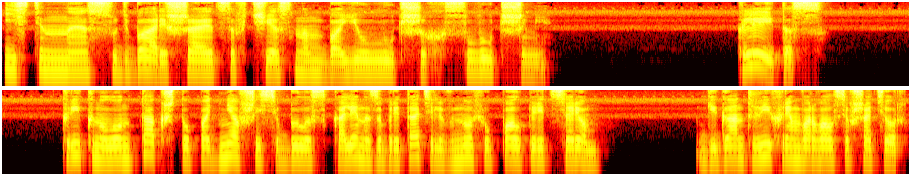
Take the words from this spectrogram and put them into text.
Истинная судьба решается в честном бою лучших с лучшими. Клейтос Крикнул он так, что поднявшийся было с колен изобретатель вновь упал перед царем. Гигант вихрем ворвался в шатер.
